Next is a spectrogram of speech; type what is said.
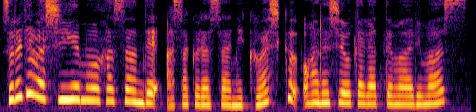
それでは CM を挟んで朝倉さんに詳しくお話を伺ってまいります。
